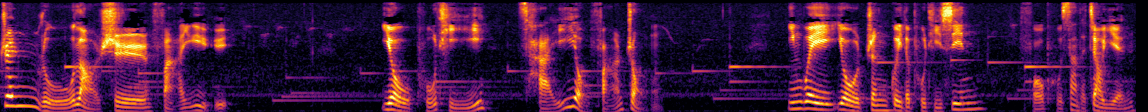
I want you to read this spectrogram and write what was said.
真如老师法语：有菩提，才有法种。因为有珍贵的菩提心，佛菩萨的教言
